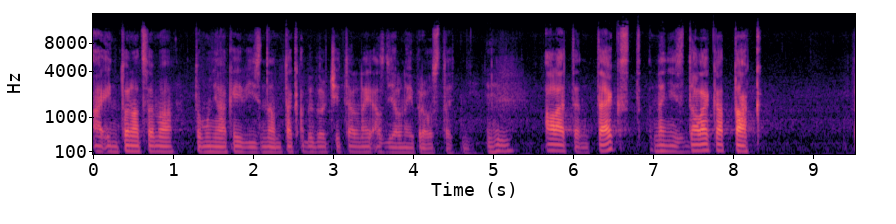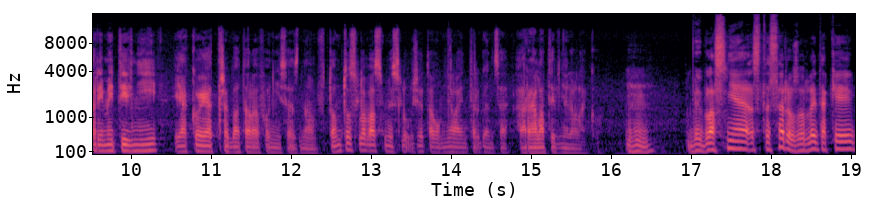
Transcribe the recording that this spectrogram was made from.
a intonacema tomu nějaký význam, tak, aby byl čitelný a sdělný pro ostatní. Mm-hmm. Ale ten text není zdaleka tak primitivní, jako je třeba telefonní seznam. V tomto slova smyslu už je ta umělá inteligence relativně daleko. Mm-hmm. Vy vlastně jste se rozhodli taky,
